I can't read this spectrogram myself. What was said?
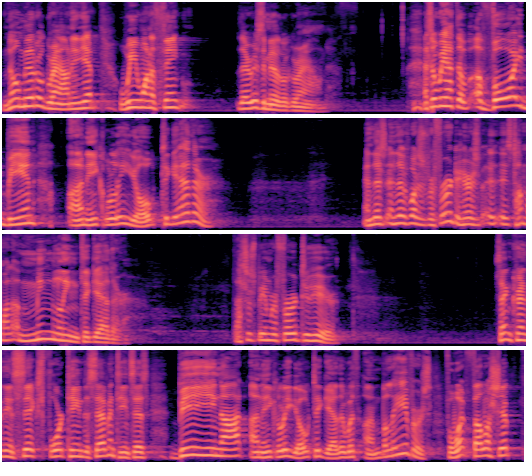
No middle ground, and yet we want to think there is a middle ground. And so we have to avoid being unequally yoked together. And this, and this what is referred to here is, talking about a mingling together. That's what's being referred to here. 2 Corinthians 6, 14 to 17 says, Be ye not unequally yoked together with unbelievers. For what fellowship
